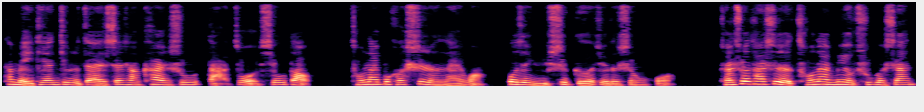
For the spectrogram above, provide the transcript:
他每天就是在山上看书、打坐、修道，从来不和世人来往，过着与世隔绝的生活。传说他是从来没有出过山，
